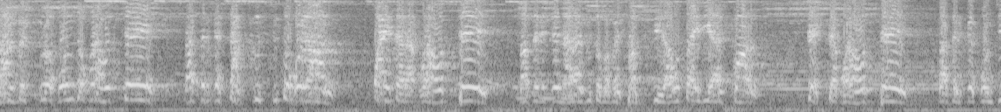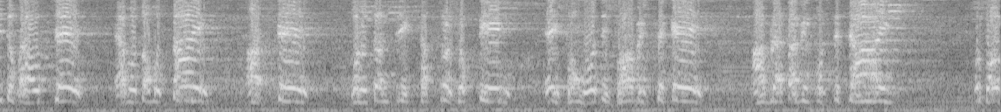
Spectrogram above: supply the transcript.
গার্মেন্টসগুলো বন্ধ করা হচ্ছে, তাদেরকে চাকরিচ্যুত করার পায়তারা করা হচ্ছে, তাদেরকে নানাবিধ ভাবে শাস্তির আওতায় নিয়ে আসবার চেষ্টা করা হচ্ছে, তাদেরকে বঞ্চিত করা হচ্ছে। এমত অবস্থায় আজকে গণতান্ত্রিক ছাত্র শক্তির এই সংহতি সমাবেশ থেকে আমরা দাবি করতে চাই, প্রথম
